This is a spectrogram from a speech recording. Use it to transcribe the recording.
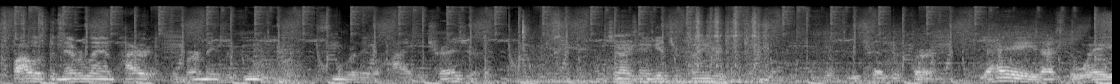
follows the Neverland pirates to Mermaid Lagoon to see where they will hide the treasure. But you're not gonna get your fingers. The treasure first. Yay, that's the way.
